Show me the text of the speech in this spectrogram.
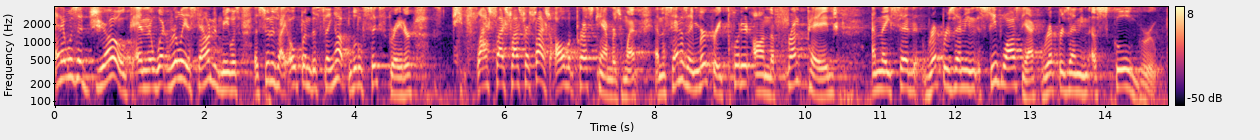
and it was a joke. And what really astounded me was as soon as I opened this thing up, little sixth grader, flash, flash, flash, flash, flash. All the press cameras went, and the San Jose Mercury put it on the front page, and they said representing Steve Wozniak representing a school group.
